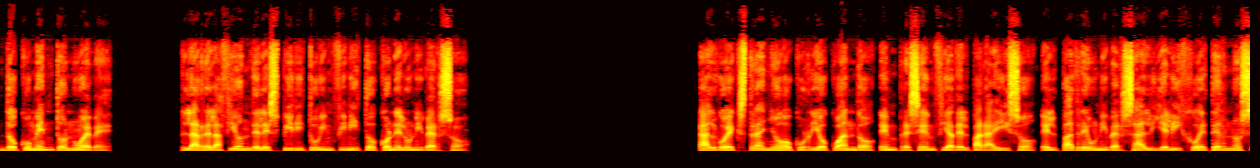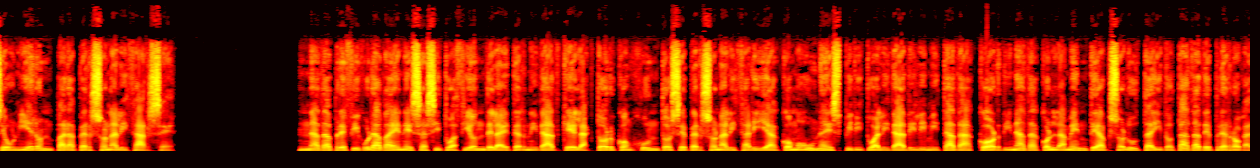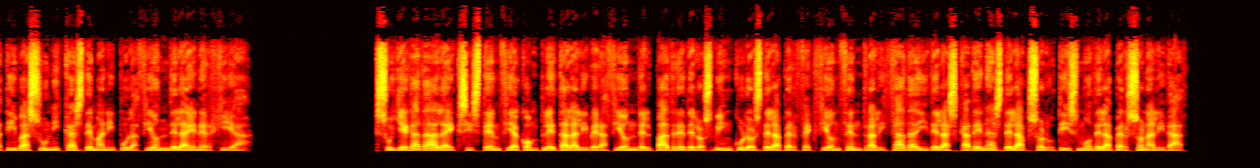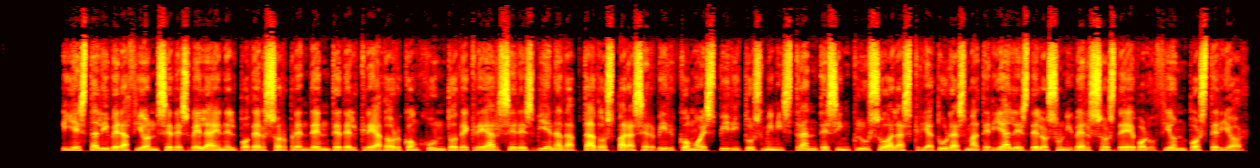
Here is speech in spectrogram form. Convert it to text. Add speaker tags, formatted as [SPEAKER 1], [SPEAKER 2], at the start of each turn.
[SPEAKER 1] Documento 9. La relación del espíritu infinito con el universo. Algo extraño ocurrió cuando, en presencia del paraíso, el Padre Universal y el Hijo Eterno se unieron para personalizarse. Nada prefiguraba en esa situación de la eternidad que el actor conjunto se personalizaría como una espiritualidad ilimitada, coordinada con la mente absoluta y dotada de prerrogativas únicas de manipulación de la energía. Su llegada a la existencia completa la liberación del Padre de los vínculos de la perfección centralizada y de las cadenas del absolutismo de la personalidad. Y esta liberación se desvela en el poder sorprendente del Creador conjunto de crear seres bien adaptados para servir como espíritus ministrantes incluso a las criaturas materiales de los universos de evolución posterior.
